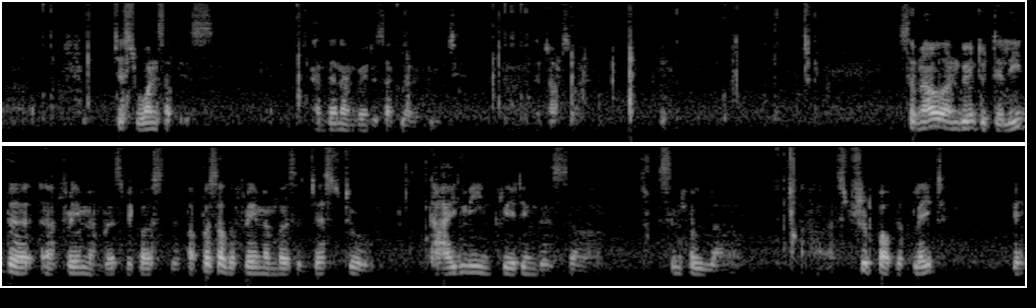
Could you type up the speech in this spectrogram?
uh, just one surface. And then I'm going to circular repeat uh, the torso so now I'm going to delete the uh, frame members because the purpose of the frame members is just to guide me in creating this uh, simple uh, uh, strip of the plate. Okay,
